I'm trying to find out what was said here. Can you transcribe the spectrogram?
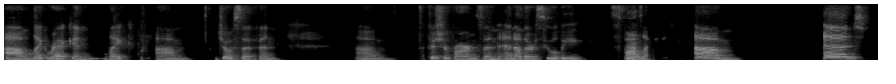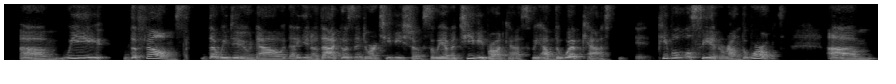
um, like Rick and like um, Joseph and um, Fisher Farms and, and others who will be spotlighted. Yeah. Um, and um, we, the films that we do now, you know, that goes into our TV show. So we have a TV broadcast, we have the webcast. People will see it around the world. Um,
